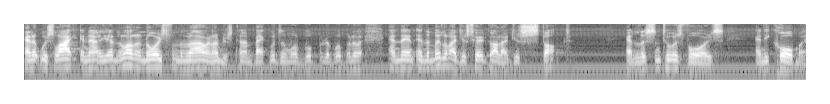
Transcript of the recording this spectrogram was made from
And it was like, and you had a lot of noise from the mower, and I'm just going backwards and whoop, whoop, whoop, whoop, and then in the middle I just heard God. I just stopped and listened to His voice, and He called me.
